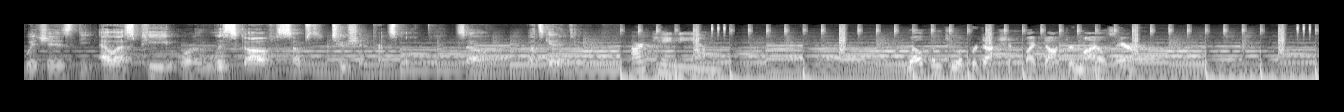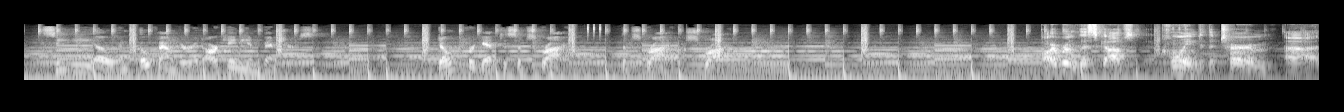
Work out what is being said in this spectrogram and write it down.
which is the LSP or Liskov substitution principle. So let's get into it. Arcanium. Welcome to a production by Dr. Miles Aron, CEO and co-founder at Arcanium Ventures. Don't forget to subscribe. Subscribe. Subscribe. Barbara Liskov's coined the term uh,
